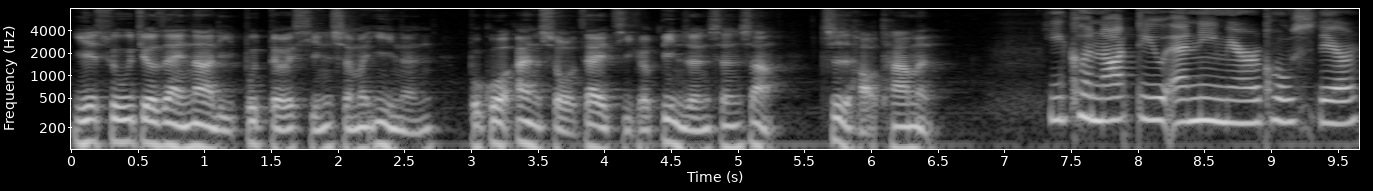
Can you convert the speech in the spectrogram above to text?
耶稣就在那里不得行什么异能，不过按手在几个病人身上，治好他们。 He could not do any miracles there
